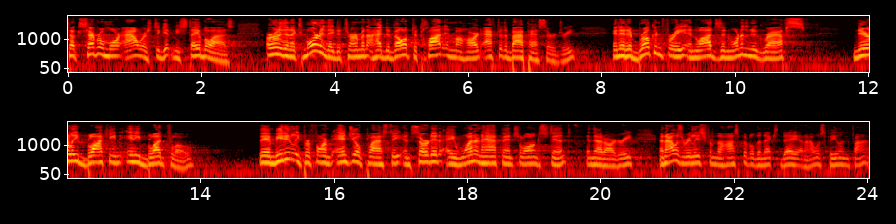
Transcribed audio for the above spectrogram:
took several more hours to get me stabilized. Early the next morning, they determined I had developed a clot in my heart after the bypass surgery, and it had broken free and lodged in one of the new grafts, nearly blocking any blood flow. They immediately performed angioplasty, inserted a one and a half inch long stent in that artery, and I was released from the hospital the next day, and I was feeling fine.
